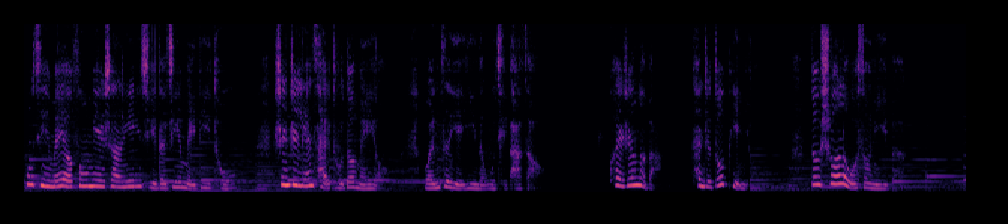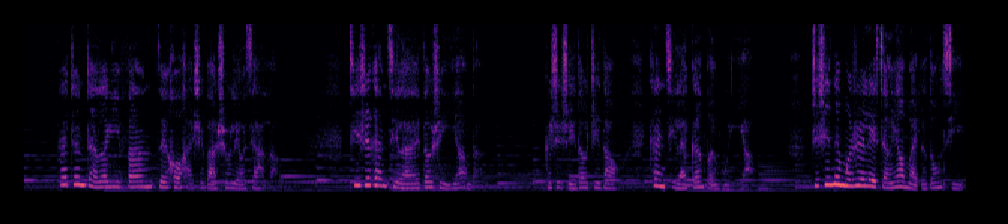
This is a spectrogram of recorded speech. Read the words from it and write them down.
不仅没有封面上应许的精美地图，甚至连彩图都没有，文字也印得乌七八糟。快扔了吧，看着多别扭！都说了我送你一本。他挣扎了一番，最后还是把书留下了。其实看起来都是一样的，可是谁都知道，看起来根本不一样。只是那么热烈想要买的东西，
